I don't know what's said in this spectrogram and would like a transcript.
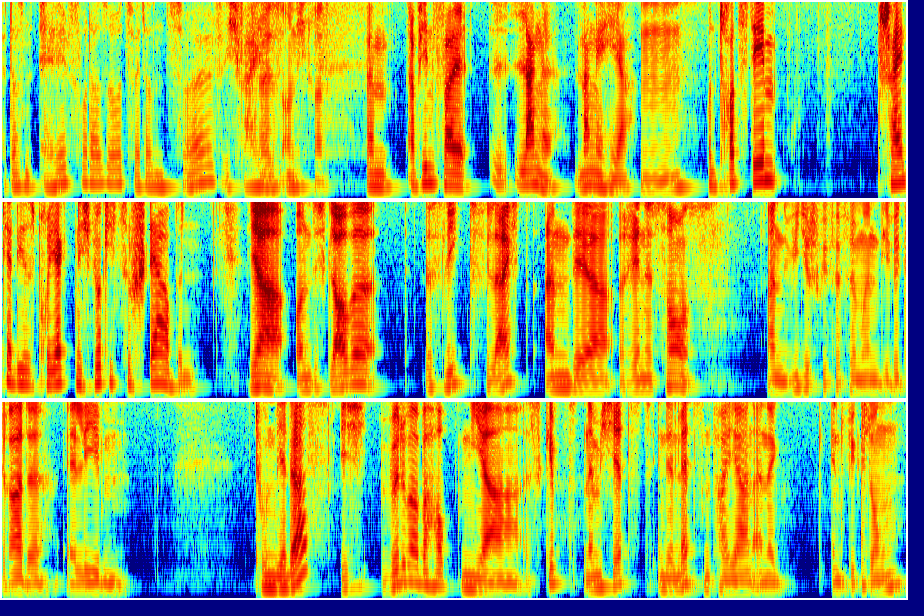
2011 oder so, 2012? Ich weiß, Ich weiß es auch nicht gerade. Ähm, auf jeden Fall lange, lange her. Mhm. Und trotzdem scheint ja dieses Projekt nicht wirklich zu sterben. Ja, und ich glaube, es liegt vielleicht an der Renaissance an Videospielverfilmungen, die wir gerade erleben. Tun wir das? Ich würde mal behaupten, ja. Es gibt nämlich jetzt in den letzten paar Jahren eine Entwicklung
